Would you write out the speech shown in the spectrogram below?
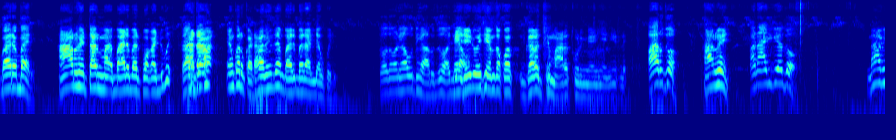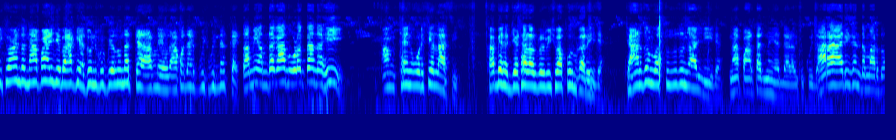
બારે બારે હારું હે તાર બારે બારે પોકાડી ભાઈ. એમ કરું કઢાવા નહીં બારે બાર આલી જવું પડ્યું. તો તો વળી આવું સારું જો હજી રેડી હોય છે એમ તો કોઈ ગરજ છે મારે થોડી મેણી એની એટલે. સારું જો. હારું હે અને આજ ગયો તો ના વિશ્વાસ તો ના પાડી દે બાકી ને પેલું નથી કરે આખો દાડી પૂછ પૂછ નથી કરે તમે અમદાવાદ ઓળખતા નહીં. આમ થઈને ઓળખે લાસી ખબર છે જેઠાલાલ પર વિશ્વાસ ફૂલ કરી જાય જાણતો ને વસ્તુ તું ના રહ્યા. ના પાડતા જ નહીં દાડા કોઈ હારા હારી છે ને તમારે તો?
